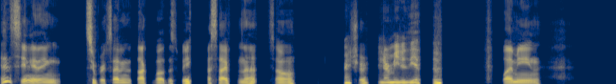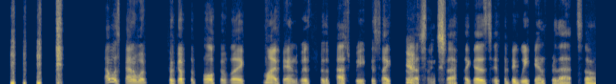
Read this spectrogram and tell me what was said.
I didn't see anything super exciting to talk about this week aside from that. So, Right. sure. In our meat of the episode? Well, I mean, that was kind of what took up the bulk of like my bandwidth for the past week is like Yeah. wrestling stuff. Like it's, it's a big weekend for that. So, All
